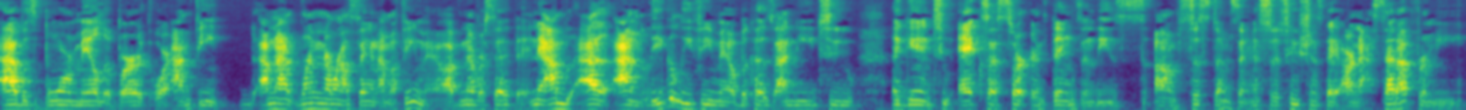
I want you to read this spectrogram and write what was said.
I was born male at birth or I'm fe- I'm not running around saying I'm a female. I've never said that. Now I'm I, am i am legally female because I need to again to access certain things in these um, systems and institutions that are not set up for me.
